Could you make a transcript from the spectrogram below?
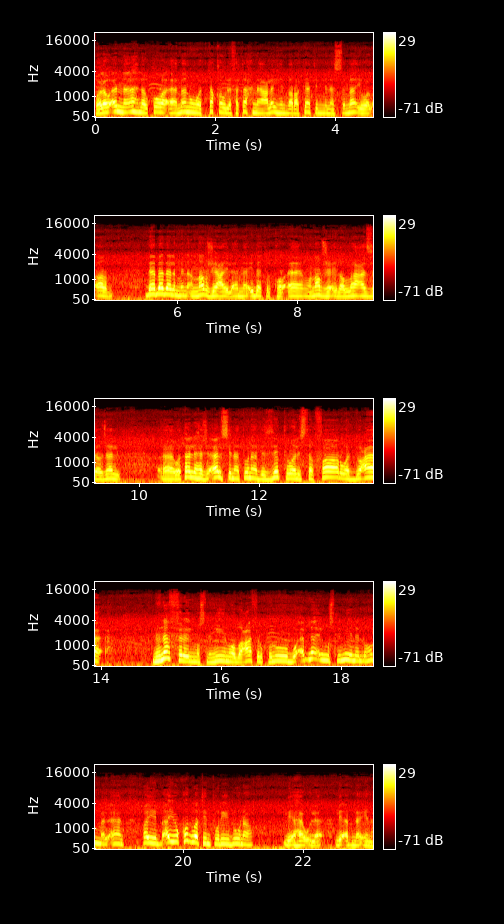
ولو أن أهل القرى آمنوا واتقوا لفتحنا عليهم بركات من السماء والأرض. ده بدلا من أن نرجع إلى مائدة القرآن ونرجع إلى الله عز وجل وتلهج ألسنتنا بالذكر والاستغفار والدعاء. ننفر المسلمين وضعاف القلوب وأبناء المسلمين اللي هم الآن. طيب أي قدوة تريدون لهؤلاء لأبنائنا؟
